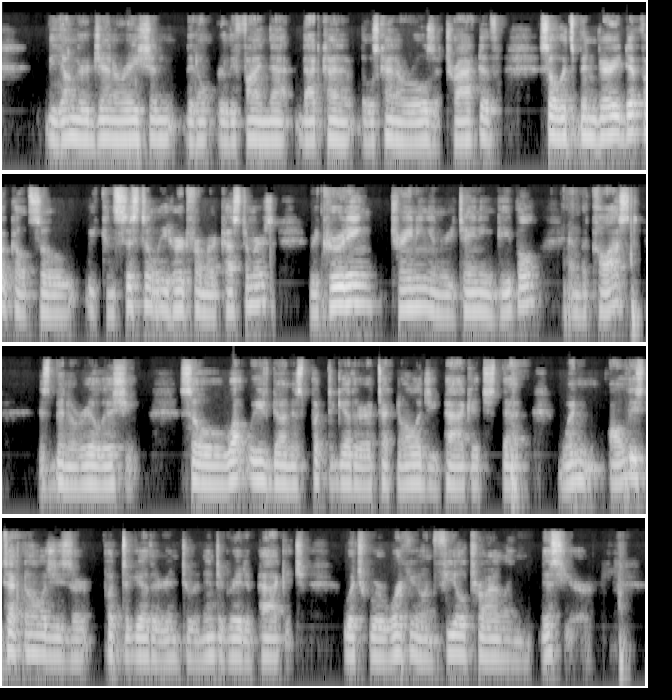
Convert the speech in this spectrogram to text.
The younger generation, they don't really find that that kind of those kind of roles attractive. So it's been very difficult. So we consistently heard from our customers, recruiting, training, and retaining people, and the cost has been a real issue. So what we've done is put together a technology package that when all these technologies are put together into an integrated package, which we're working on field trialing this year,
